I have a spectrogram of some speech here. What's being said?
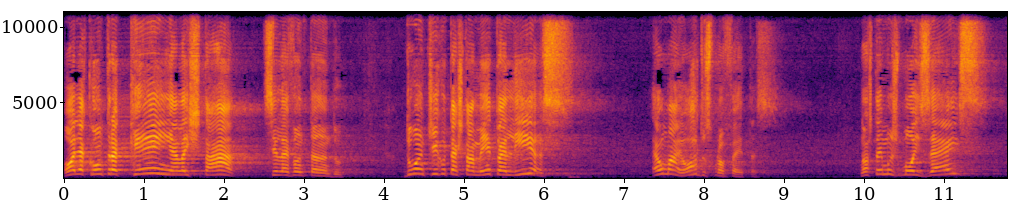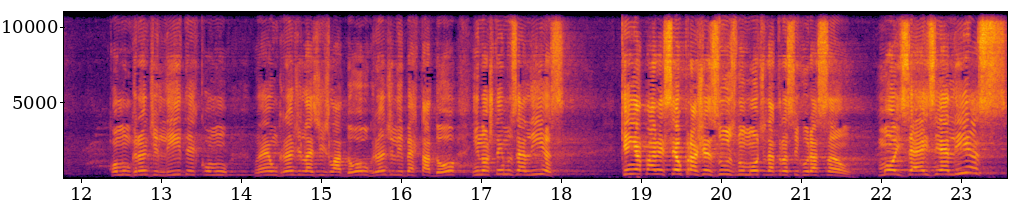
Olha contra quem ela está se levantando. Do Antigo Testamento, Elias é o maior dos profetas. Nós temos Moisés como um grande líder, como é, um grande legislador, um grande libertador, e nós temos Elias. Quem apareceu para Jesus no Monte da Transfiguração? Moisés e Elias.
